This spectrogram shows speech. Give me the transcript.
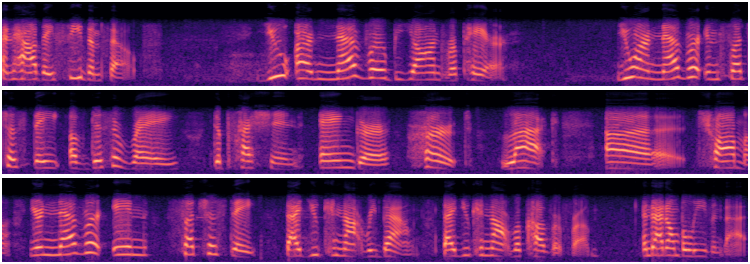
and how they see themselves. You are never beyond repair. You are never in such a state of disarray depression, anger, hurt, lack, uh, trauma. You're never in such a state that you cannot rebound, that you cannot recover from. And I don't believe in that.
